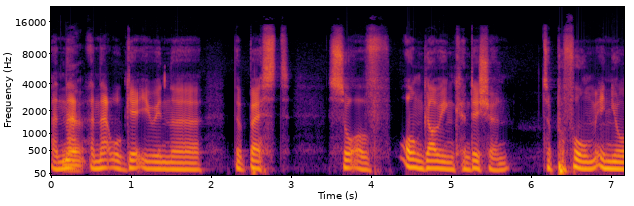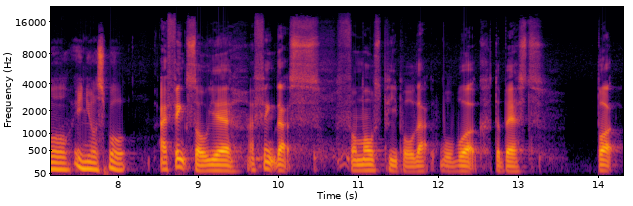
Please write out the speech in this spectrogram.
and that yeah. and that will get you in the the best sort of ongoing condition to perform in your in your sport I think so, yeah. I think that's for most people that will work the best. But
